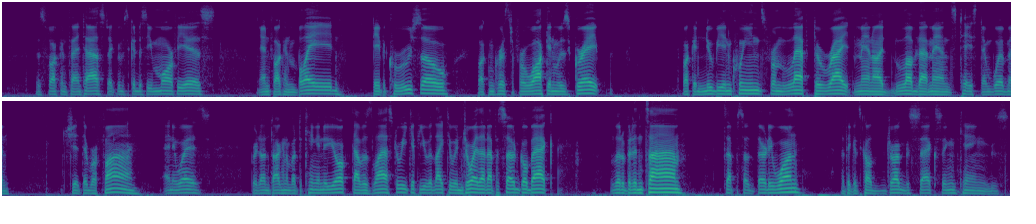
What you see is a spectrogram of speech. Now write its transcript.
It was fucking fantastic. It was good to see Morpheus and fucking Blade, David Caruso, fucking Christopher Walken was great. Fucking Nubian queens from left to right. Man, I love that man's taste in women. Shit, they were fine. Anyways, we're done talking about the King of New York. That was last week. If you would like to enjoy that episode, go back a little bit in time. It's episode 31. I think it's called Drugs, Sex, and Kings.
